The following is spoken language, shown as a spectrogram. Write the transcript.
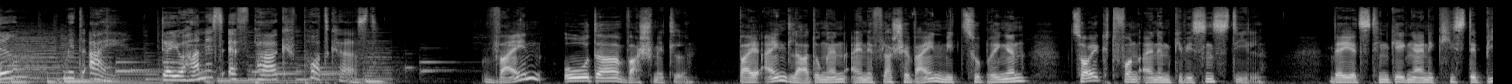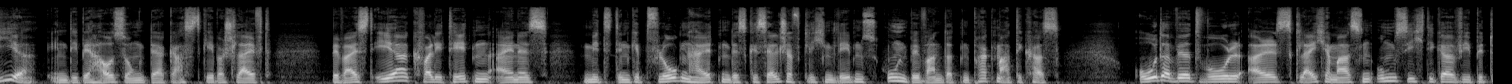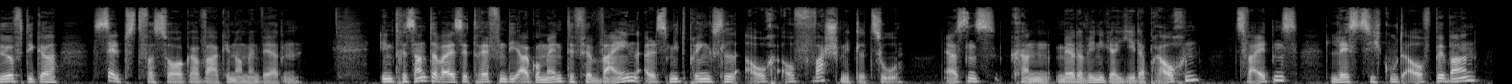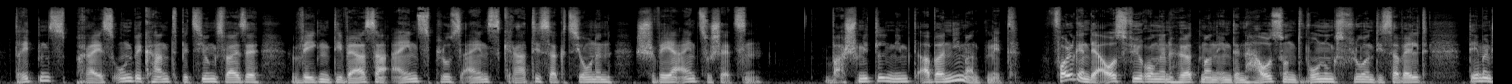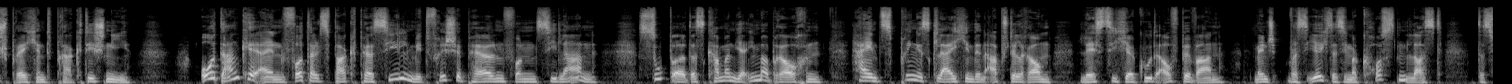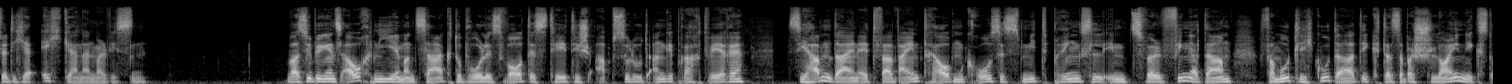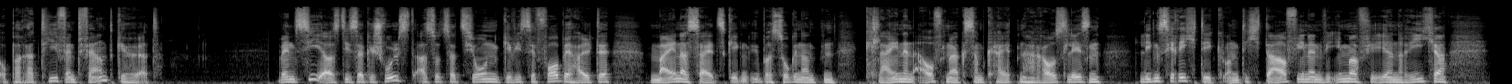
Hirn mit Ei, der Johannes F. Park Podcast. Wein oder Waschmittel? Bei Einladungen eine Flasche Wein mitzubringen, zeugt von einem gewissen Stil. Wer jetzt hingegen eine Kiste Bier in die Behausung der Gastgeber schleift, beweist eher Qualitäten eines mit den Gepflogenheiten des gesellschaftlichen Lebens unbewanderten Pragmatikers – oder wird wohl als gleichermaßen umsichtiger wie bedürftiger Selbstversorger wahrgenommen werden. Interessanterweise treffen die Argumente für Wein als Mitbringsel auch auf Waschmittel zu. Erstens kann mehr oder weniger jeder brauchen, zweitens lässt sich gut aufbewahren, drittens Preis unbekannt bzw. wegen diverser 1 plus 1 Gratisaktionen schwer einzuschätzen. Waschmittel nimmt aber niemand mit. Folgende Ausführungen hört man in den Haus- und Wohnungsfluren dieser Welt dementsprechend praktisch nie. Oh, danke, ein Vorteilspack Persil mit frische Perlen von Silan. Super, das kann man ja immer brauchen. Heinz, bring es gleich in den Abstellraum, lässt sich ja gut aufbewahren. Mensch, was ihr euch das immer kosten lasst, das würde ich ja echt gern einmal wissen. Was übrigens auch nie jemand sagt, obwohl es wortästhetisch absolut angebracht wäre, Sie haben da ein etwa Weintrauben großes Mitbringsel im Zwölffingerdarm, vermutlich gutartig, das aber schleunigst operativ entfernt gehört. Wenn Sie aus dieser Geschwulstassoziation gewisse Vorbehalte meinerseits gegenüber sogenannten kleinen Aufmerksamkeiten herauslesen, liegen Sie richtig und ich darf Ihnen wie immer für Ihren Riecher,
